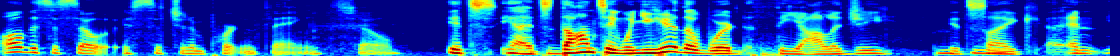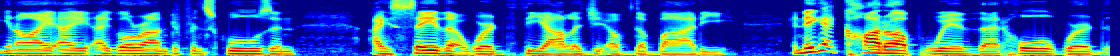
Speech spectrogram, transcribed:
all this is so is such an important thing. So it's yeah, it's daunting when you hear the word theology. Mm-hmm. It's like, and you know, I, I I go around different schools and I say that word theology of the body, and they get caught up with that whole word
